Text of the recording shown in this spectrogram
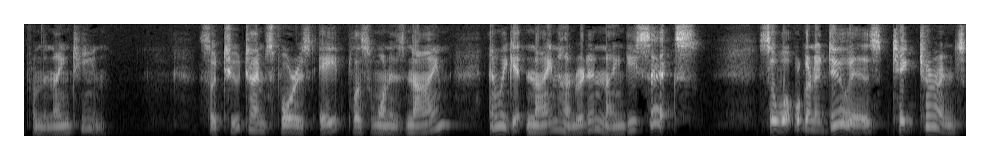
From the 19. So 2 times 4 is 8 plus 1 is 9. And we get 996. So what we're going to do is take turns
